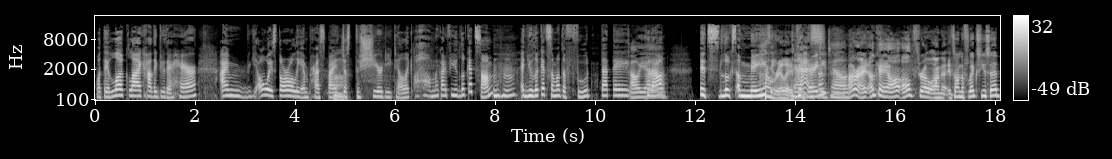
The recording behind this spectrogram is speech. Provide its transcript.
what they look like, how they do their hair. I'm always thoroughly impressed by Huh. just the sheer detail. Like, oh my god, if you look at some mm-hmm. and you look at some of the food that they Oh, put out, it looks amazing. Oh, really? Yeah, Yes. very detailed. All right. Okay. I'll I'll throw on. A, it's on Netflix. You said.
